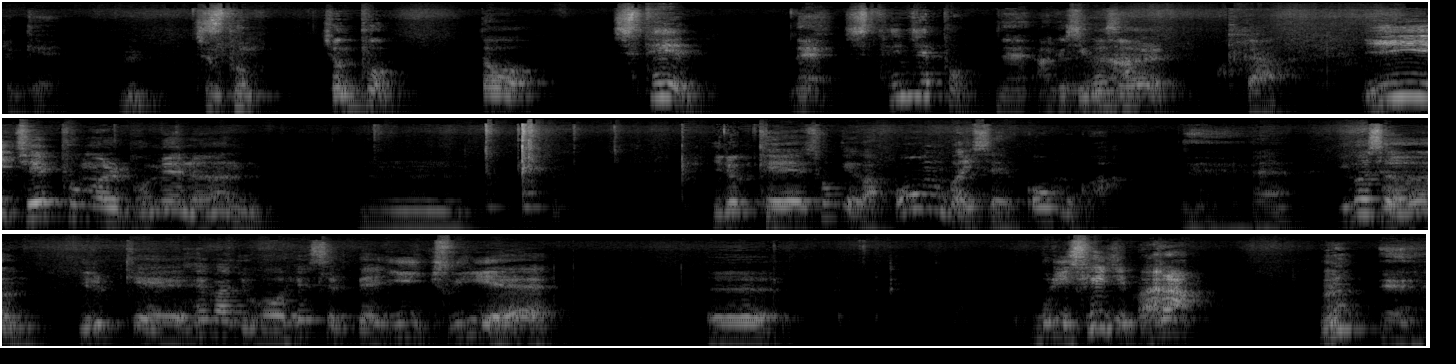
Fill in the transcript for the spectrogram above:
이렇게 음? 정품. 정품 또 스텐 네. 스텐 제품 네. 알겠습니다. 이것을 자, 이 제품을 보면은 음, 이렇게 속에가 꼬무가 있어요. 꼬무가. 네. 예. 이것은 이렇게 해가지고 했을 때 이 주위에 어, 물이 새지 마라. 응? 네.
